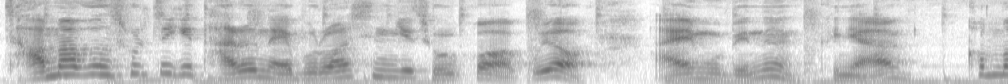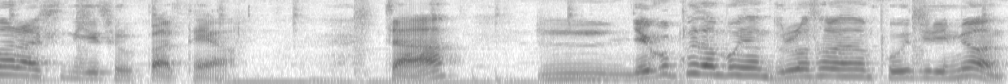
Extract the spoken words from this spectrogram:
자막은 솔직히 다른 앱으로 하시는 게 좋을 것 같고요. 아이무비는 그냥 컷만 하시는 게 좋을 것 같아요. 자, 음, 예고편 한번 그냥 눌러서 한번 보여드리면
